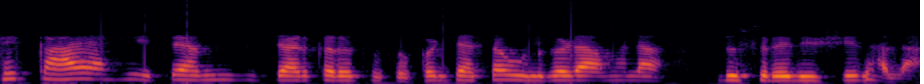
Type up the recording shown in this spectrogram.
हे काय आहे ते आम्ही विचार करत होतो पण त्याचा उलगडा आम्हाला दुसऱ्या दिवशी झाला.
